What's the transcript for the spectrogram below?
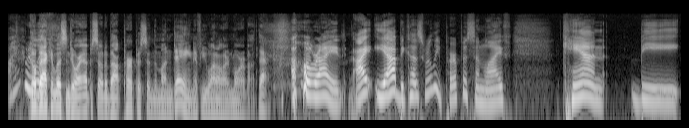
I really Go back and listen to our episode about purpose in the mundane if you want to learn more about that. Oh right. I yeah, because really purpose in life can be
